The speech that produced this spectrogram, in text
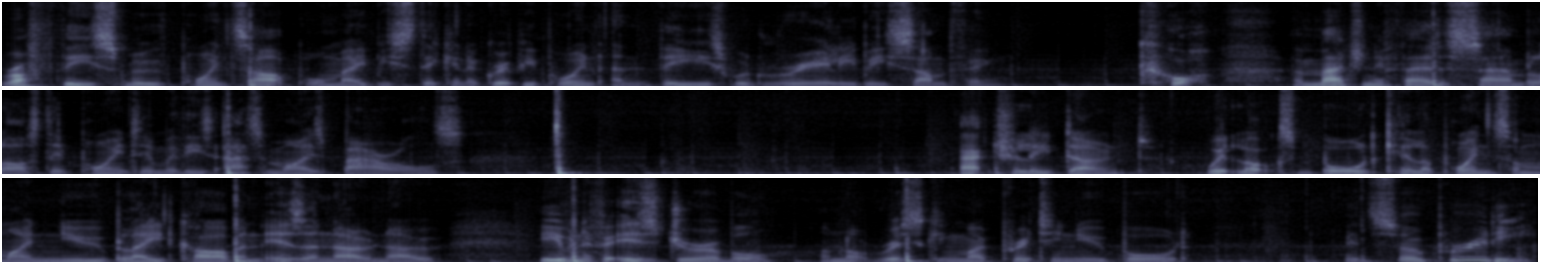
Rough these smooth points up or maybe stick in a grippy point and these would really be something. Imagine if they had a sandblasted point in with these atomized barrels. Actually don't. Whitlock's board killer points on my new blade carbon is a no-no. Even if it is durable, I'm not risking my pretty new board. It's so pretty.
